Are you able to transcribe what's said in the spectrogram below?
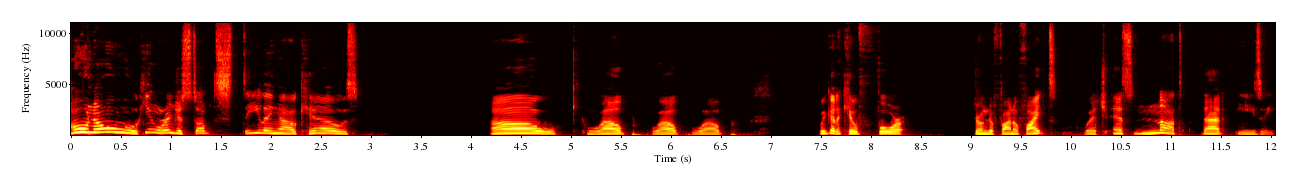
Oh no! King Ranger stopped stealing our kills! Oh, whelp, whelp, whelp. We gotta kill four during the final fight, which is not that easy.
